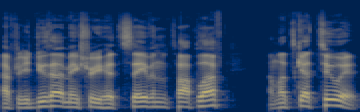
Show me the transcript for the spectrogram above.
After you do that, make sure you hit save in the top left and let's get to it.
